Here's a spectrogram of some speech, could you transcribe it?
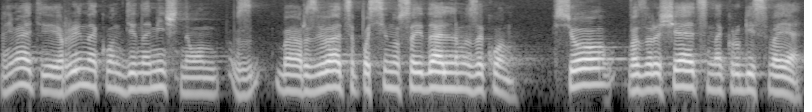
Понимаете, рынок, он динамичный, он развивается по синусоидальному закону. Все возвращается на круги своя.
